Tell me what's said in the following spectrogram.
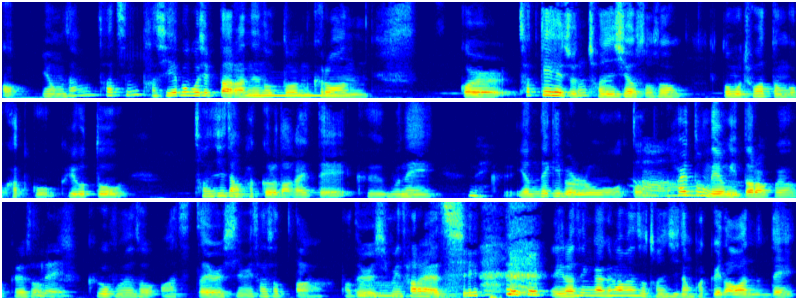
어 영상 사진 다시 해보고 싶다라는 음. 어떤 그런 걸 찾게 해준 전시였어서 너무 좋았던 것 같고 그리고 또 전시장 밖으로 나갈 때 그분의 네. 그 연대기별로 어떤 아. 활동 내용이 있더라고요. 그래서 네. 그거 보면서 와 진짜 열심히 사셨다. 나도 아. 열심히 살아야지. 이런 생각을 하면서 전시장 밖에 나왔는데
